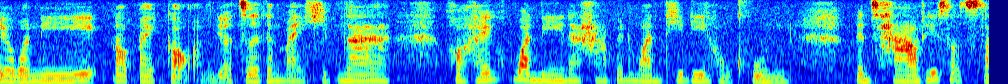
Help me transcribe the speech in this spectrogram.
เดี๋ยววันนี้เราไปก่อน เดี๋ยวเจอกันใหม่คลิปหน้า ขอให้วันนี้นะคะ เป็นวันที่ดีของคุณ เป็นเช้าที่สดใส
